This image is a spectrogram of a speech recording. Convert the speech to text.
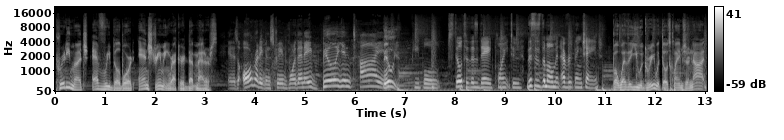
pretty much every billboard and streaming record that matters. It has already been streamed more than a billion times. Billion. People still to this day point to this is the moment everything changed. But whether you agree with those claims or not,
